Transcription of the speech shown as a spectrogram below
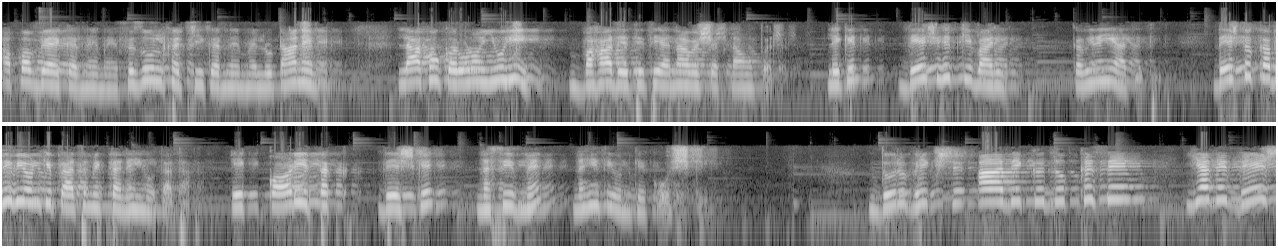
अपव्यय करने में, फिजूल खर्ची करने में, लुटाने में। लाखों करोड़ों यूँ ही बहा देते थे अनावश्यकताओं पर। लेकिन देश हित की बारी कभी नहीं आती थी। देश तो कभी भी उनकी प्राथमिकता नहीं होता था। एक कौड़ी तक देश के नसीब में नहीं थी उनके कोष की। दुर्भिक्ष आदिक दुख से यदि देश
